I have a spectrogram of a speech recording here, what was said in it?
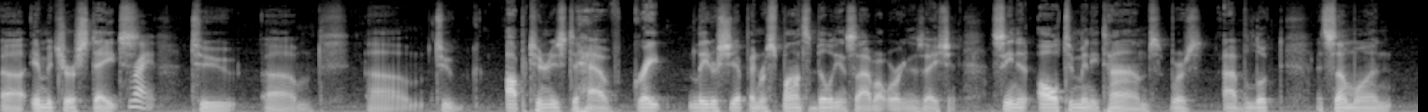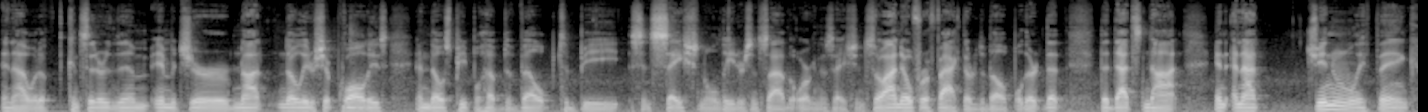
uh, immature states right. to um, um, to opportunities to have great leadership and responsibility inside of our organization. I've seen it all too many times where I've looked at someone and I would have considered them immature, not no leadership qualities, and those people have developed to be sensational leaders inside the organization. So I know for a fact they're developable. They're, that that that's not, and and I genuinely think,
